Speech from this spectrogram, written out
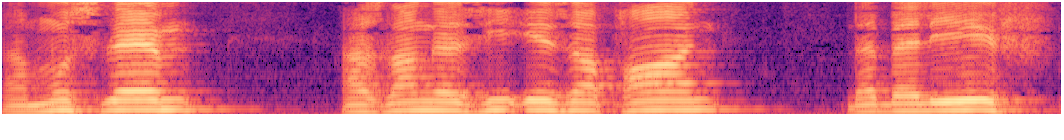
A Muslim, as long as he is upon the belief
